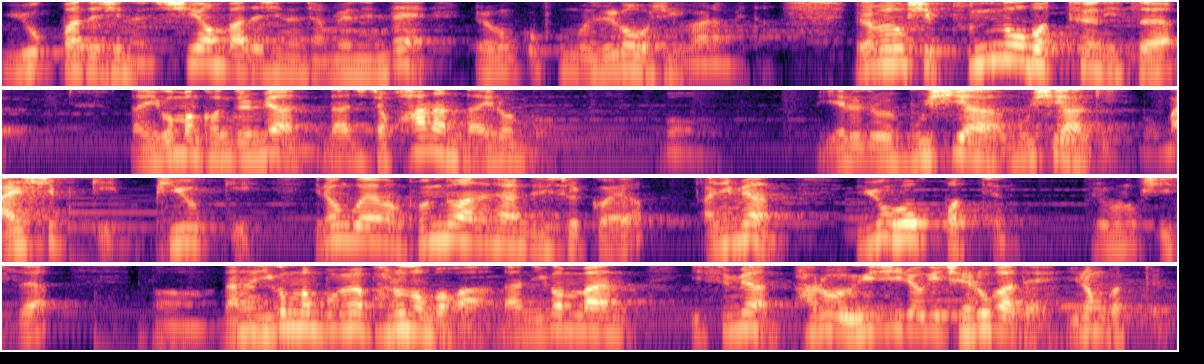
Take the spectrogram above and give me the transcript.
유혹 받으시는 시험 받으시는 장면인데 여러분 꼭 본문 읽어보시기 바랍니다. 여러분 혹시 분노 버튼 있어요? 나 이것만 건들면 나 진짜 화난다 이런 거. 뭐 예를 들어 무시하 무시하기, 뭐 말씹기, 비웃기 이런 거에만 분노하는 사람들이 있을 거예요. 아니면 유혹 버튼 여러분 혹시 있어요? 어, 나는 이것만 보면 바로 넘어가. 난 이것만 있으면 바로 의지력이 제로가 돼. 이런 것들.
